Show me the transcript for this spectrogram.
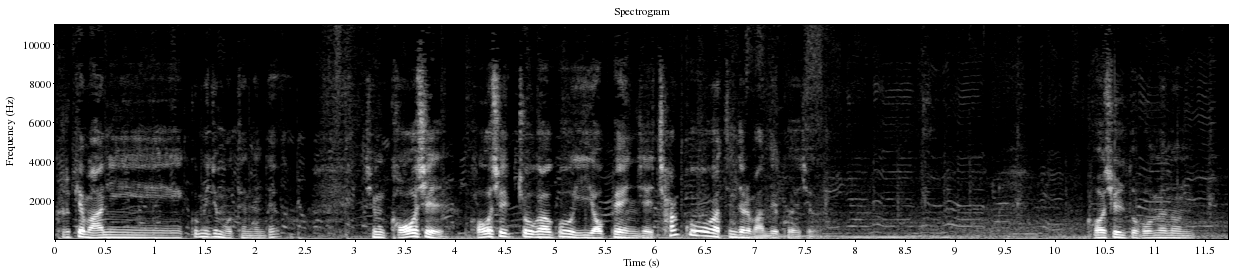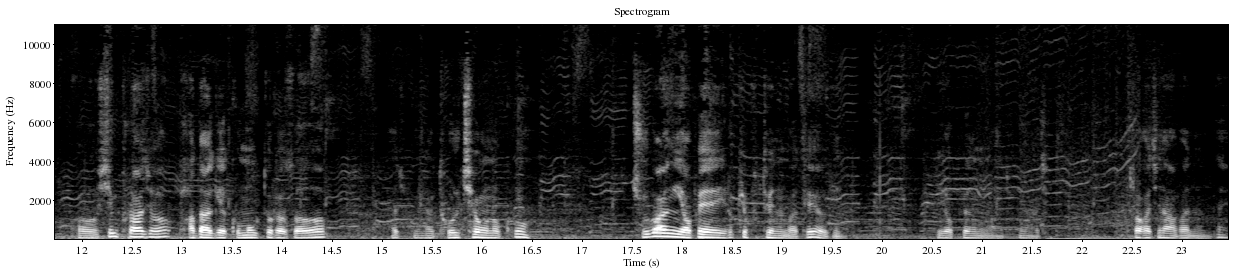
그렇게 많이 꾸미진 못했는데요. 지금 거실, 거실 쪽하고 이 옆에 이제 창고 같은 데를 만들 거예요, 제가. 거실도 보면은 어, 심플하죠. 바닥에 구멍 뚫어서 아주 그냥 돌 채워놓고 주방이 옆에 이렇게 붙어 있는 것 같아요, 여기. 이 옆에는 아주 그냥 아직 들어가진 않았는데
